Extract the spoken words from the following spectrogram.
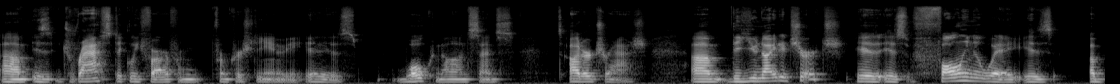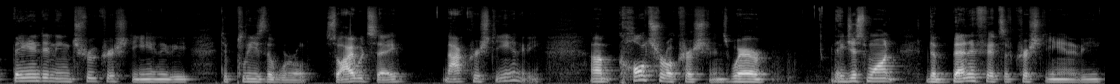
um, is drastically far from, from Christianity. It is woke nonsense. It's utter trash. Um, the United Church is, is falling away, is abandoning true Christianity to please the world. So I would say, not Christianity. Um, cultural Christians, where they just want the benefits of Christianity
